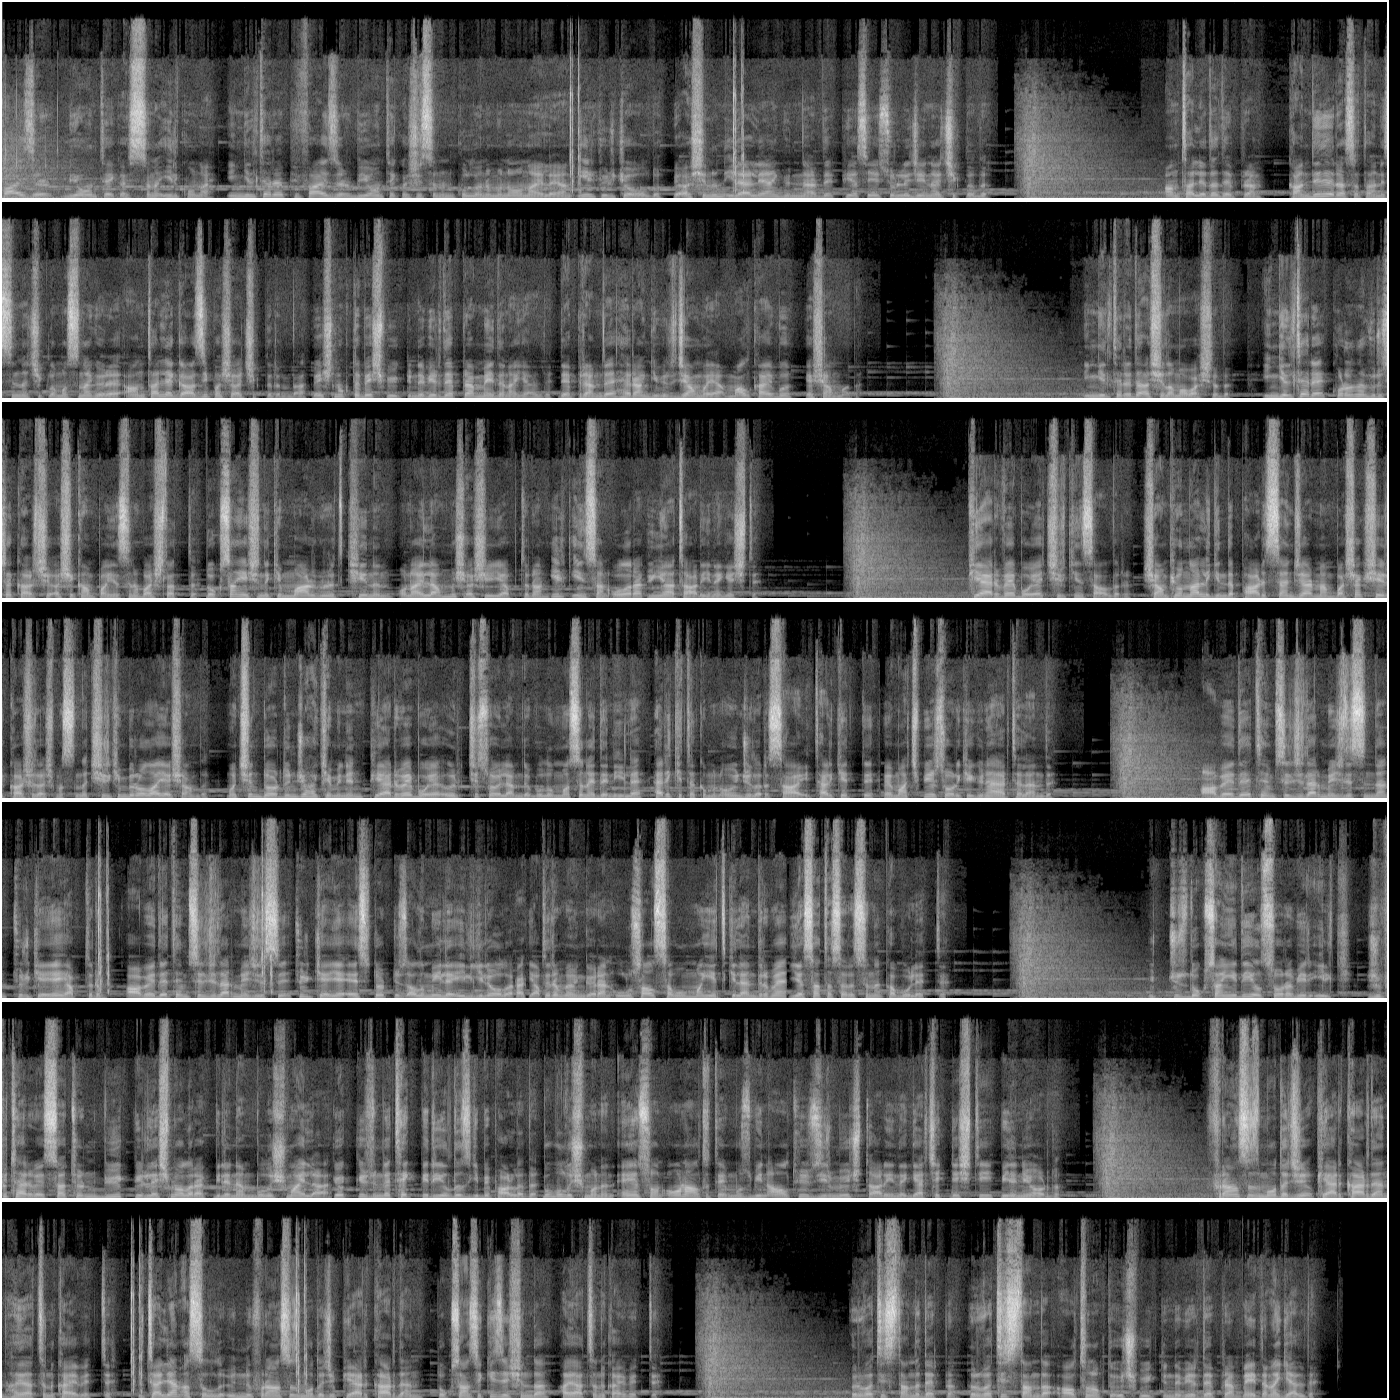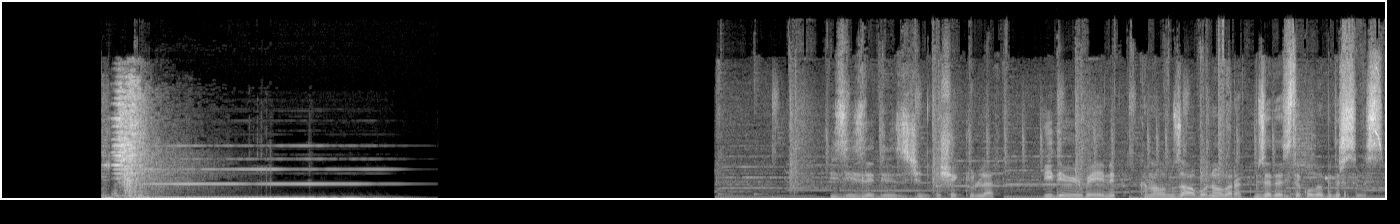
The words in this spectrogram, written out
Pfizer-BioNTech aşısına ilk onay. İngiltere, Pfizer-BioNTech aşısının kullanımını onaylayan ilk ülke oldu ve aşının ilerleyen günlerde piyasaya sürüleceğini açıkladı. Antalya'da deprem. Kandilli Rasathanesi'nin açıklamasına göre Antalya Gazipaşa açıklarında 5.5 büyüklüğünde bir deprem meydana geldi. Depremde herhangi bir can veya mal kaybı yaşanmadı. İngiltere'de aşılama başladı. İngiltere koronavirüse karşı aşı kampanyasını başlattı. 90 yaşındaki Margaret Keenan onaylanmış aşıyı yaptıran ilk insan olarak dünya tarihine geçti. Pierre Webo'ya çirkin saldırı. Şampiyonlar Ligi'nde Paris Saint Germain Başakşehir karşılaşmasında çirkin bir olay yaşandı. Maçın dördüncü hakeminin Pierre Webo'ya ırkçı söylemde bulunması nedeniyle her iki takımın oyuncuları sahayı terk etti ve maç bir sonraki güne ertelendi. ABD Temsilciler Meclisi'nden Türkiye'ye yaptırım. ABD Temsilciler Meclisi Türkiye'ye S-400 alımı ile ilgili olarak yaptırım öngören ulusal savunma yetkilendirme yasa tasarısını kabul etti. 397 yıl sonra bir ilk. Jüpiter ve Satürn büyük birleşme olarak bilinen buluşmayla gökyüzünde tek bir yıldız gibi parladı. Bu buluşmanın en son 16 Temmuz 1623 tarihinde gerçekleştiği biliniyordu. Fransız modacı Pierre Cardin hayatını kaybetti. İtalyan asıllı ünlü Fransız modacı Pierre Cardin 98 yaşında hayatını kaybetti. Hırvatistan'da deprem. Hırvatistan'da 6.3 büyüklüğünde bir deprem meydana geldi. Bizi izlediğiniz için teşekkürler. Videoyu beğenip kanalımıza abone olarak bize destek olabilirsiniz.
